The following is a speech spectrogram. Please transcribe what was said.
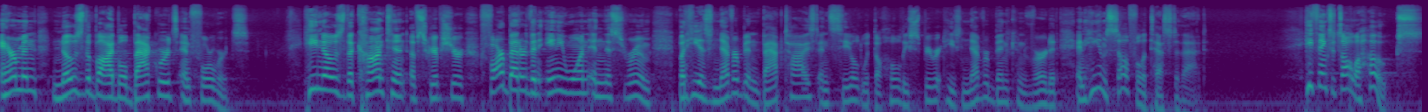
Ehrman knows the Bible backwards and forwards. He knows the content of Scripture far better than anyone in this room, but he has never been baptized and sealed with the Holy Spirit. He's never been converted, and he himself will attest to that. He thinks it's all a hoax,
